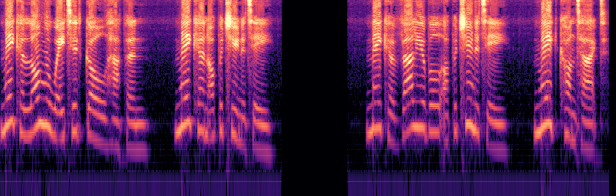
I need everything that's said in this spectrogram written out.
Make a long-awaited goal happen. Make an opportunity. Make a valuable opportunity. Make contact.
